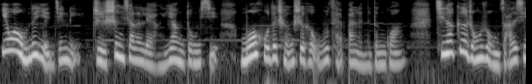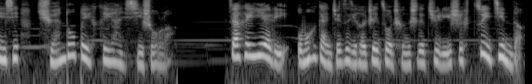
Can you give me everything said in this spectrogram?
因为我们的眼睛里只剩下了两样东西：模糊的城市和五彩斑斓的灯光，其他各种冗杂的信息全都被黑暗吸收了。在黑夜里，我们会感觉自己和这座城市的距离是最近的，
